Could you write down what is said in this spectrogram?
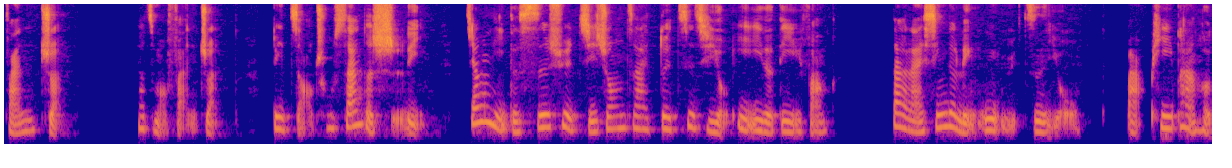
反转要怎么反转？并找出三个实例。将你的思绪集中在对自己有意义的地方，带来新的领悟与自由。把批判和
